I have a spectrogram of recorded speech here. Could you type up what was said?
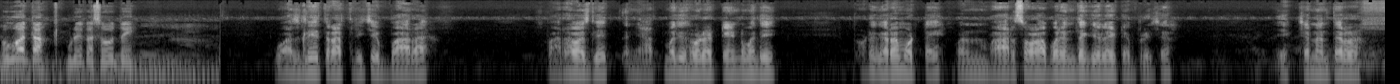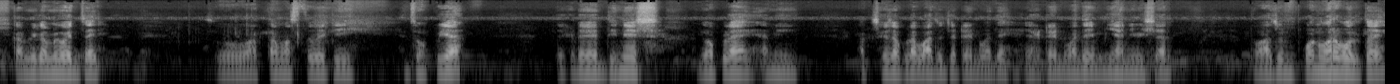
बघू आता पुढे कसं होतंय. वाजलेत रात्रीचे बारा बारा वाजलेत आणि आतमध्ये थोडं टेंटमध्ये थोडं गरम वाटतं आहे पण बारा सोळापर्यंत गेलं आहे टेम्परेचर एकच्या नंतर कमी कमी होत जाईल. सो आत्ता मस्तपैकी झोपूया. इकडे दिनेश झोपला आहे आणि अक्षय झोपला बाजूच्या टेंटमध्ये. या टेंटमध्ये मी आणि विशाल. तो अजून फोनवर बोलतो आहे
